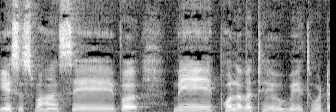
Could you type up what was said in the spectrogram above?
යේසුස් වහන්සේව මේ පොළවට එව්වේ. එතකොට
